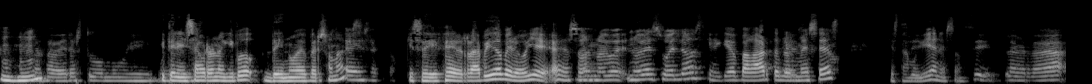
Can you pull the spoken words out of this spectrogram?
La lanzadera estuvo muy, Y tenéis ahora un equipo de nueve personas. Exacto. Que se dice rápido, pero oye, eh, son nueve, sueldos que hay que pagar todos los meses, que está muy bien eso. Sí, la verdad.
